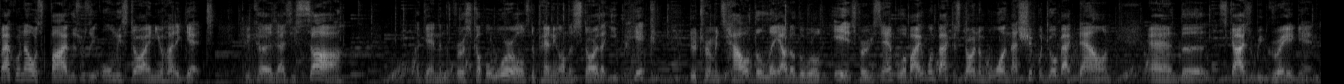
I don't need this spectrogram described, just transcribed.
Back when I was five, this was the only star I knew how to get. Because as you saw, again, in the first couple worlds, depending on the star that you pick, determines how the layout of the world is. For example, if I went back to star number one, that ship would go back down, and the skies would be gray again.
